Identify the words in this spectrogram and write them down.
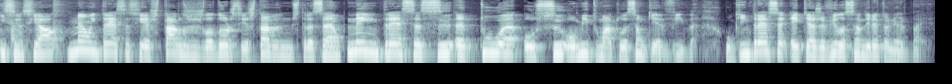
essencial: não interessa se é Estado legislador, se é Estado de administração, nem interessa se atua ou se omite uma atuação que é devida. O que interessa é que haja violação de direito da União Europeia.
